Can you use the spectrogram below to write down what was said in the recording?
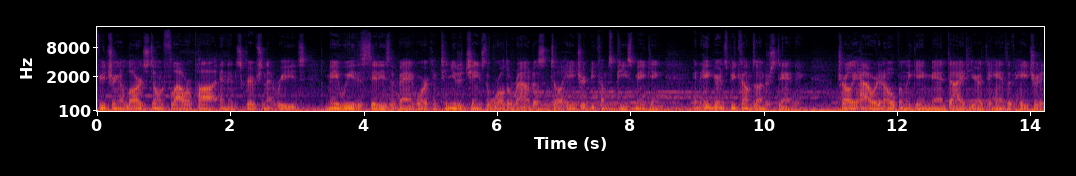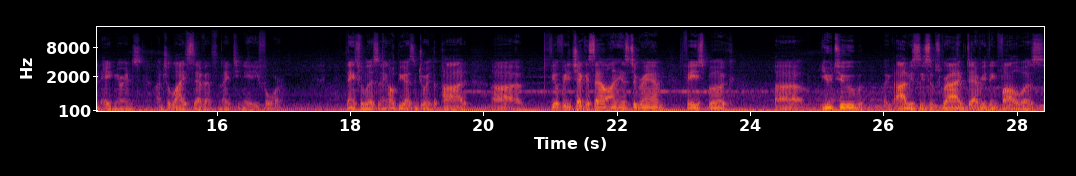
featuring a large stone flower pot and an inscription that reads, May we, the cities of Bangor, continue to change the world around us until hatred becomes peacemaking and ignorance becomes understanding. Charlie Howard, an openly gay man, died here at the hands of hatred and ignorance on July 7th, 1984. Thanks for listening. Hope you guys enjoyed the pod. Uh, feel free to check us out on Instagram, Facebook, uh, YouTube. Like obviously subscribe to everything, follow us.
